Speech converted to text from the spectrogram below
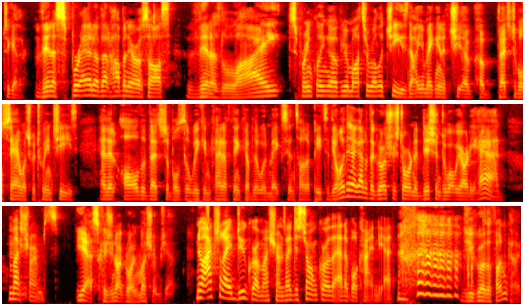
together. Then a spread of that habanero sauce. Then a light sprinkling of your mozzarella cheese. Now you're making a, che- a, a vegetable sandwich between cheese. And then all the vegetables that we can kind of think of that would make sense on a pizza. The only thing I got at the grocery store in addition to what we already had, mushrooms. yes, because you're not growing mushrooms yet. No, actually, I do grow mushrooms. I just don't grow the edible kind yet. Do you grow the fun kind?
